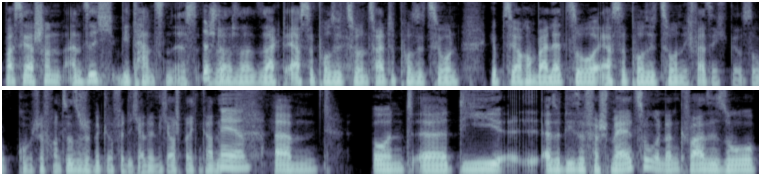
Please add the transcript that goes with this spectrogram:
was ja schon an sich wie Tanzen ist. Das also er sagt erste Position, zweite Position, gibt's ja auch im Ballett so erste Position, ich weiß nicht, so komische französische Begriffe, die ich alle nicht aussprechen kann. Nee, Ähm, und äh, die, also diese Verschmelzung und dann quasi so,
